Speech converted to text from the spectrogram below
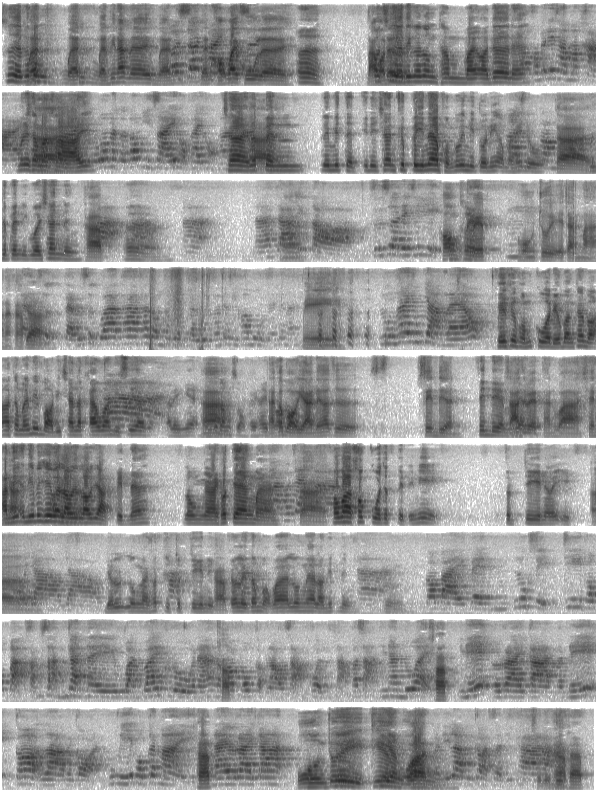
เสื้อก็เหมือต้นองเหมือนเหมือนพี่นัทเลยเหมือนเวอร์ชันเหมือนใหม่ของไหว้ครูเลย เออตามเพออราะเดอเสื้อร์ที่ก็ต้องทำ by order นะ เขาไม่ได้ทำมาขายไม่ได้ทำมาขาย เพราะว่ามันจะต้องมีไซส์ของใครของมันใช่แล้วเป็น limited edition คือปีหน้าผมก็ไม่มีตัวนี้เอามาให้ดู ใช่มันจะเป็นอีกเวอร์ชันหนึ่งครับเอออ่านะจ๊ะติดต่อซื้อเสื้อได้ที่ห้องห้องเคเคล็ล็ดดฮวงจุ้ยอาจารย์มานะครับ แต่รู้สึกแต่รู้สึกว่าถ้าถ้าลงทะเบียนกับลุงก็จะมีข้อมูลด้วยใช่ไหมมีลุงให้ทุกอย่างแล้วคือคือผมกลัวเดี๋ยวบางท่านบอกอ้าวทำไมไม่บอกดิฉันล่ะครับว่ามีเสื้ออะไรเงี้ยผมก็ต้องส่งไปให้แต่ก็บอกอย่างหนึงก็คือสิ้นเดือนสิ้นเดือน31ธันวาเช่นกัอันนี้อันนี้ไม่ใช่ว่าเราเราอยากปิดนะ โรงงานเขาแจ้งมา เขาแจ้งมาเพราะว่าเขากลัวจะติดไอ้นี่ตรุดจีนอะไรอีก เออ ยาวยาว เดี๋ยวโรงงานเขาติดตรุดจีนอีก ครับ ก็เลยต้องบอกว่าล่วงหน้าเรานิดนึงอ่า อืม ก็ไปเป็นลูกศิษย์ที่พบปะสังสรรค์กันในวันไหว้ครูนะ แล้วครัก็บ พบกับเราสามคนสามประสานที่นั่นด้วย ครับ ทีนี้รายการวันนี้ก็ลาไปก่อน พรุ่งนี้พบกันใหม่ ครับ ในรายการฮวงจุ้ยเที่ยงวัน วันนี้ลาไปก่อน สวัสดีค่ะ สวัสดีดีครับ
